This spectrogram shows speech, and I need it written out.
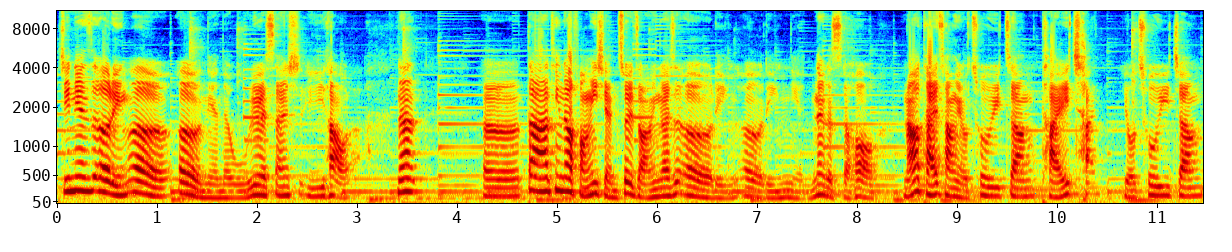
今天是二零二二年的五月三十一号了。那呃，大家听到防疫险最早应该是二零二零年那个时候，然后台厂有出一张台产有出一张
